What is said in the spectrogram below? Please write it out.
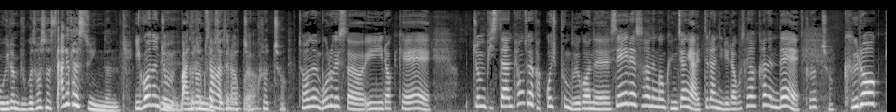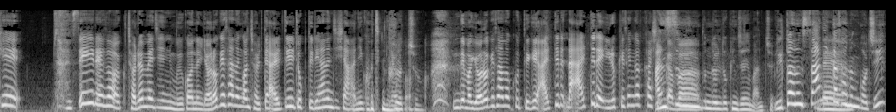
오히려 미국에서 훨씬 더 싸게 살 수 있는 이거는 좀 네, 많이 속상하더라고요. 그렇죠. 저는 모르겠어요. 이렇게 좀 비싼 평소에 갖고 싶은 물건을 세일해서 사는 건 굉장히 알뜰한 일이라고 생각하는데 그렇죠. 그렇게 세일해서 저렴해진 물건을 여러 개 사는 건 절대 알뜰족들이 하는 짓이 아니거든요. 그렇죠. 근데 막 여러 개 사놓고 되게 알뜰해, 나 알뜰해 이렇게 생각하실까봐. 안 쓰는 분들도 굉장히 많죠. 일단은 싸니까 네. 사는 거지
